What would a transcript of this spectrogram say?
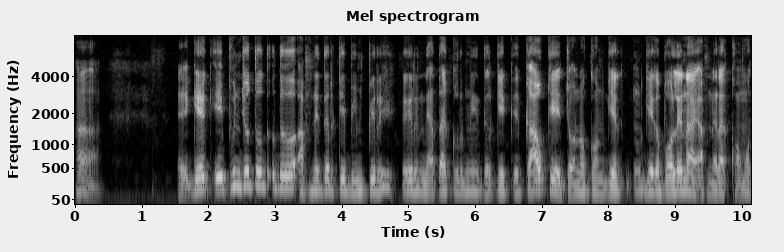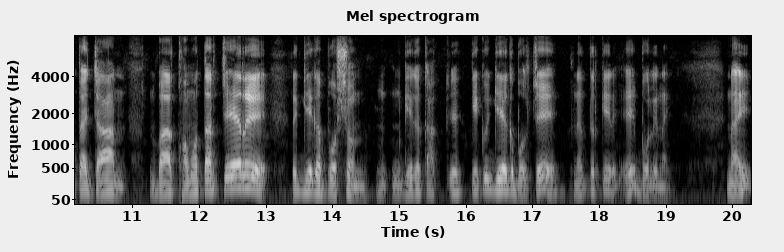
হ্যাঁ? এই পর্যন্ত তো- আপনাদেরকে বিএনপির নেতাকর্মীদেরকে কাউকে জনগণ গিয়ে বলে নাই, আপনারা ক্ষমতায় যান বা ক্ষমতার চেয়ারে গিয়ে বসন। গিয়ে কাকে কে কই গিয়ে বলছে? আপনাদেরকে এ বলে নাই। নাই?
